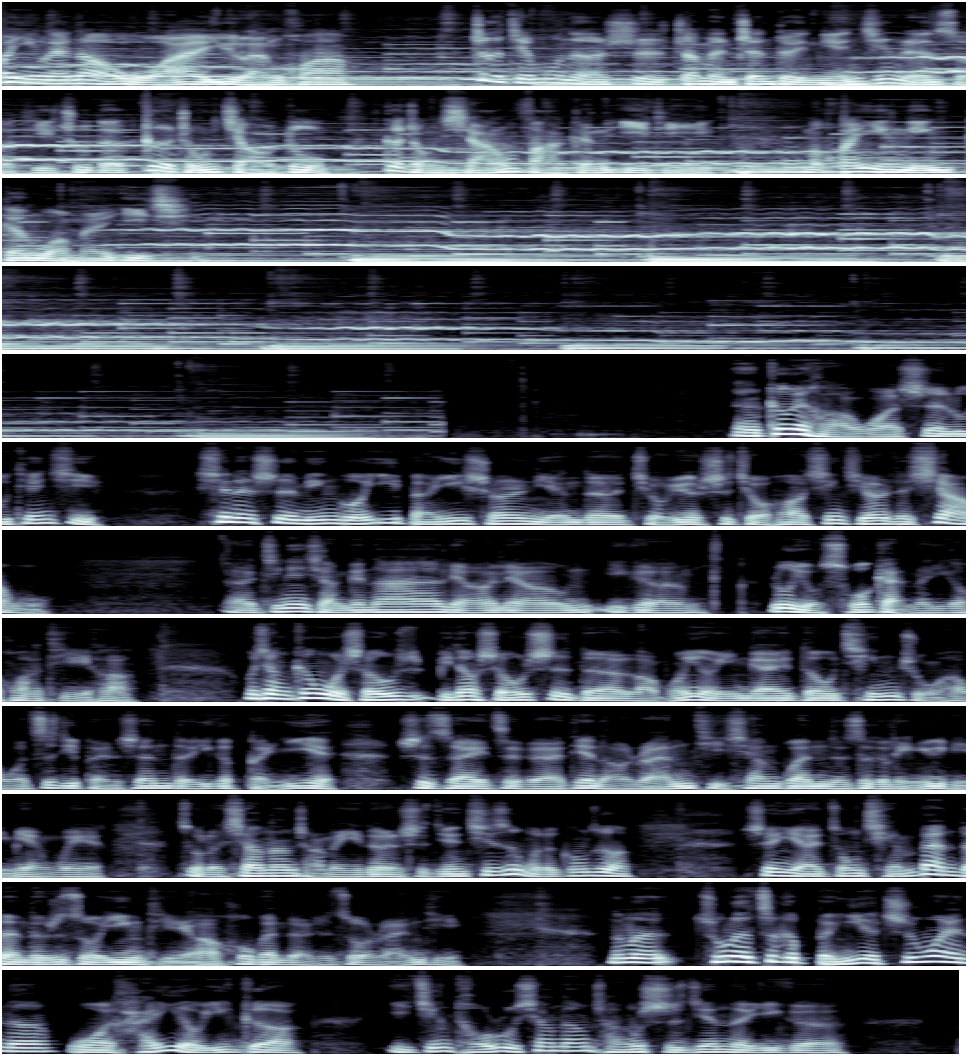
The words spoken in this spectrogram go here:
欢迎来到《我爱玉兰花》这个节目呢，是专门针对年轻人所提出的各种角度、各种想法跟议题。那么，欢迎您跟我们一起。呃，各位好，我是卢天记。现在是民国一百一十二年的九月十九号星期二的下午。呃，今天想跟大家聊一聊一个若有所感的一个话题哈。我想跟我熟比较熟识的老朋友应该都清楚哈。我自己本身的一个本业是在这个电脑软体相关的这个领域里面，我也做了相当长的一段时间。其实我的工作生涯中前半段都是做硬体啊，后半段是做软体。那么除了这个本业之外呢，我还有一个已经投入相当长时间的一个。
